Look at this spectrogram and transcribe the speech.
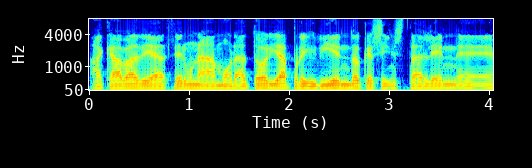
acaba de hacer una moratoria prohibiendo que se instalen eh,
